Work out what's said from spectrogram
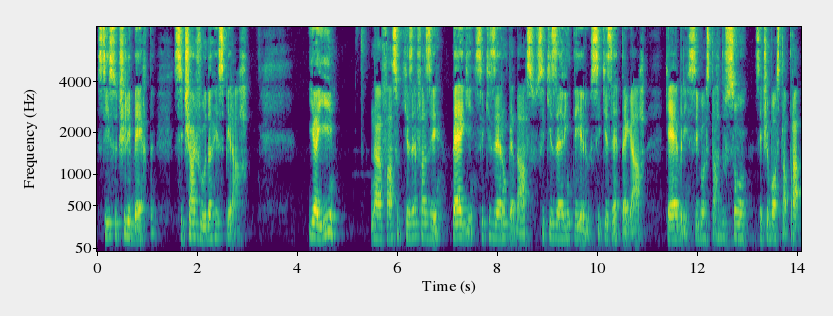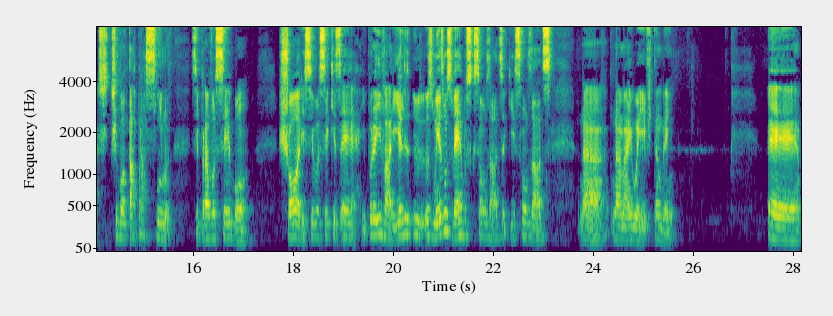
se isso te liberta, se te ajuda a respirar. E aí, na faça o que quiser fazer. Pegue se quiser um pedaço, se quiser inteiro, se quiser pegar. Quebre se gostar do som, se te pra, te botar para cima, se para você é bom. Chore se você quiser e por aí vai. E ele, os mesmos verbos que são usados aqui são usados na, na My Wave também. É,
